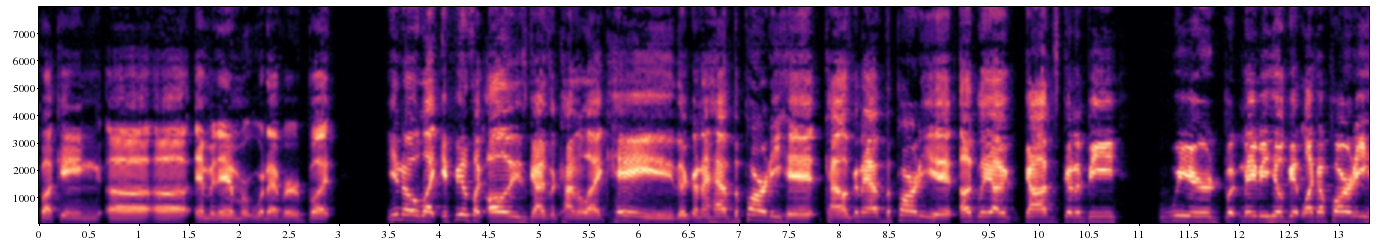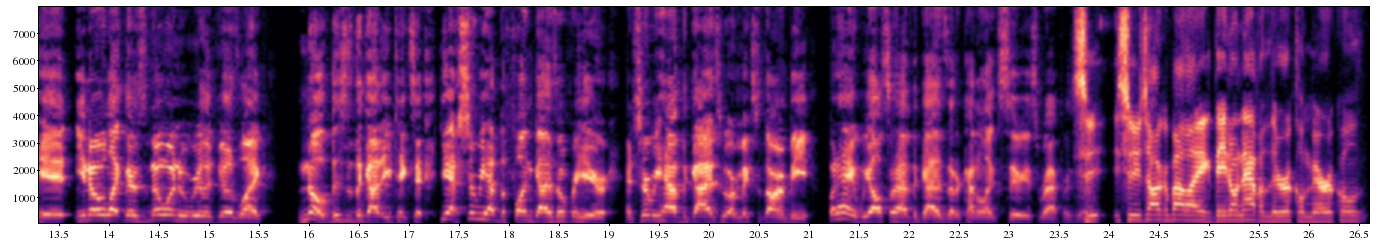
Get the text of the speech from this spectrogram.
fucking uh uh Eminem or whatever, but you know, like it feels like all of these guys are kind of like, hey, they're gonna have the party hit. Kyle's gonna have the party hit. Ugly uh, God's gonna be weird, but maybe he'll get like a party hit. You know, like there's no one who really feels like, no, this is the guy that you take. ser- Yeah, sure, we have the fun guys over here, and sure, we have the guys who are mixed with R and B. But hey, we also have the guys that are kind of like serious rappers. So, You so you're talking about like they don't have a lyrical miracle,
